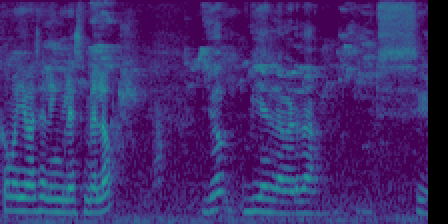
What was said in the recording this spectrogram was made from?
¿Cómo llevas el inglés, Melo? Yo, bien, la verdad. Sí.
